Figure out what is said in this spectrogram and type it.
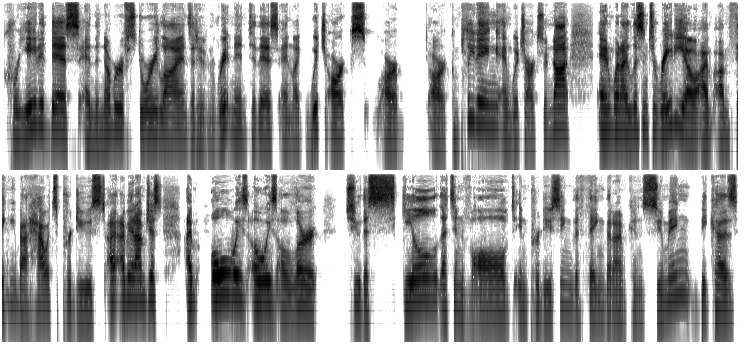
created this and the number of storylines that have been written into this and like which arcs are are completing and which arcs are not. And when i listen to radio i'm, I'm thinking about how it's produced. I, I mean i'm just i'm always always alert to the skill that's involved in producing the thing that i'm consuming because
